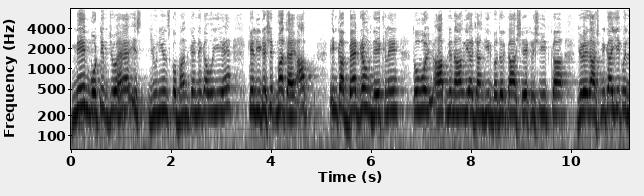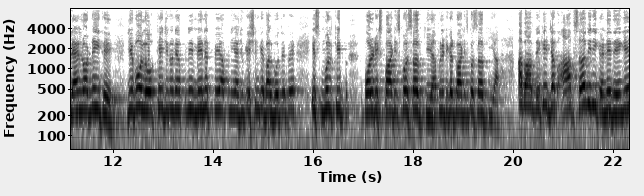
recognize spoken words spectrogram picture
مین موٹیو جو ہے اس یونینز کو بند کرنے کا وہ یہ ہے کہ لیڈرشپ مت آئے۔ آپ ان کا بیک گراؤنڈ دیکھ لیں تو وہ آپ نے نام لیا جہانگیر بدر کا، شیخ رشید کا، جوید ہاشمی کا، یہ کوئی لینڈ لارڈ نہیں تھے۔ یہ وہ لوگ تھے جنہوں نے اپنے محنت پہ، اپنی ایجوکیشن کے بل بوتے پہ اس ملک کی پولیٹکس پارٹیز کو سرو کیا پولیٹیکل پارٹیز کو سرو کیا۔ اب آپ دیکھیں جب آپ سرو ہی نہیں کرنے دیں گے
